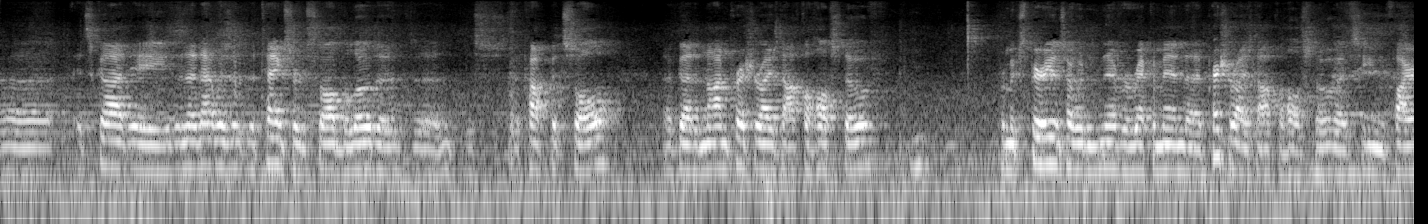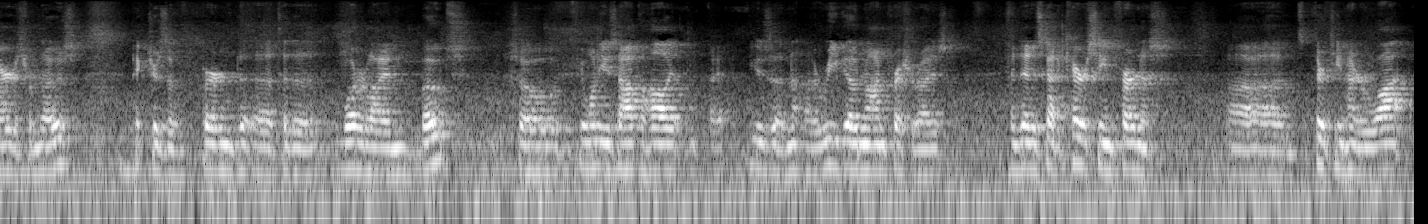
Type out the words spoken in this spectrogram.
Uh, it's got a that was the tanks are installed below the, the, the cockpit sole. I've got a non-pressurized alcohol stove. From experience, I would never recommend a pressurized alcohol stove. I've seen fires from those. Pictures of burned uh, to the waterline boats. So if you want to use alcohol, uh, use a, a Origo non-pressurized. And then it's got a kerosene furnace. Uh, 1300 watt.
